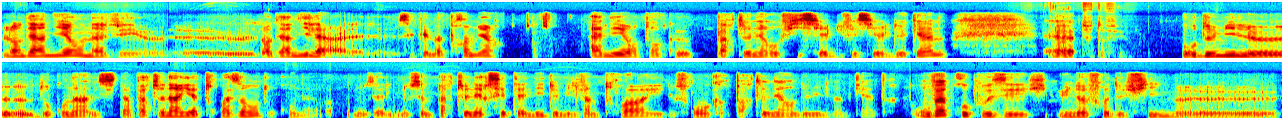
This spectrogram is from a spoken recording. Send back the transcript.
l'an dernier, on avait. Euh, l'an dernier, c'était notre première année en tant que partenaire officiel du Festival de Cannes. tout à fait. Pour 2000, euh, donc on a, c'est un partenariat de trois ans, donc on a, nous, nous, sommes partenaires cette année 2023 et nous serons encore partenaires en 2024. On va proposer une offre de films euh,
